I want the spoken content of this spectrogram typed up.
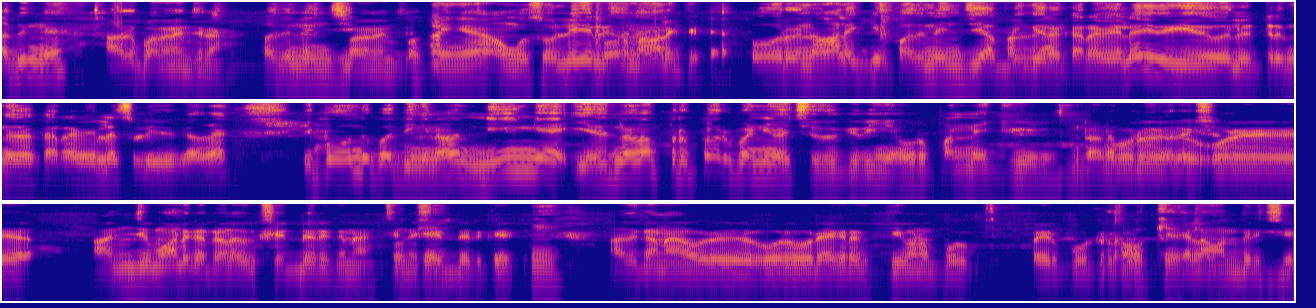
அதுங்க? அது பதினஞ்சுண்ணே. பதினஞ்சு. பதினஞ்சு. ஓகேங்க அவங்க சொல்லியிருக்காங்க ஒரு நாளைக்கு. ஒரு நாளைக்கு பதினஞ்சு அப்படிங்கிற கறவையில இது இருபது லிட்டருங்கிற கறவையில சொல்லியிருக்காங்க. இப்போ வந்து பாத்தீங்கன்னா நீங்க என்னெல்லாம் ப்ரிப்பேர் பண்ணி வச்சிருக்கிறீங்க ஒரு பண்ணைக்கு ஒரு? ஒரு அஞ்சு மாடு கட்டுற அளவுக்கு ஷெட் இருக்குண்ணே. சின்ன. ஷெட் இருக்கு. அதுக்கான ஒரு ஒரு ஒரு ஏக்கருக்கு தீவனம் போ பயிர் போட்டிருக்கோம். எல்லாம் வந்துருச்சு.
